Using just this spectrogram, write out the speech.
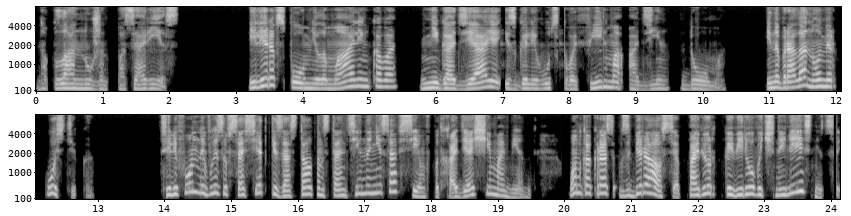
Но план нужен позарез. И Лера вспомнила маленького негодяя из голливудского фильма «Один дома» и набрала номер Костика. Телефонный вызов соседки застал Константина не совсем в подходящий момент. Он как раз взбирался по верткой веревочной лестнице,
